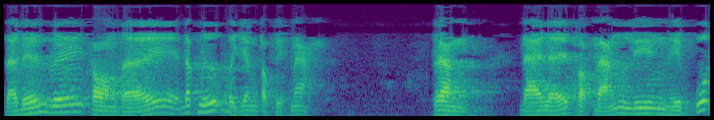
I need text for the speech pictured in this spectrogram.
đã đến với toàn thể đất nước và dân tộc Việt Nam rằng đại lễ Phật đản Liên Hiệp Quốc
